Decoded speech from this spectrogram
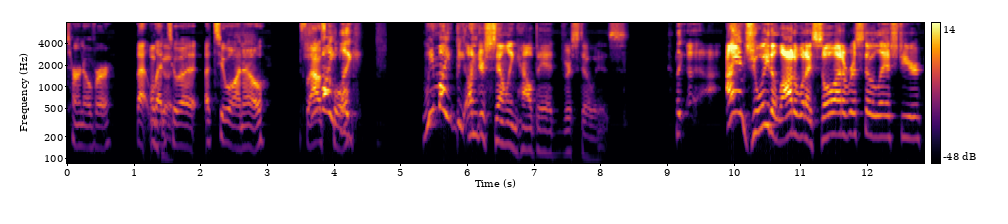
turnover that Oh, led good. to a, a 2 on 0. So He that was might, cool. Like, we might be underselling how bad Risto is. like uh, I enjoyed a lot of what I saw out of Risto last year,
